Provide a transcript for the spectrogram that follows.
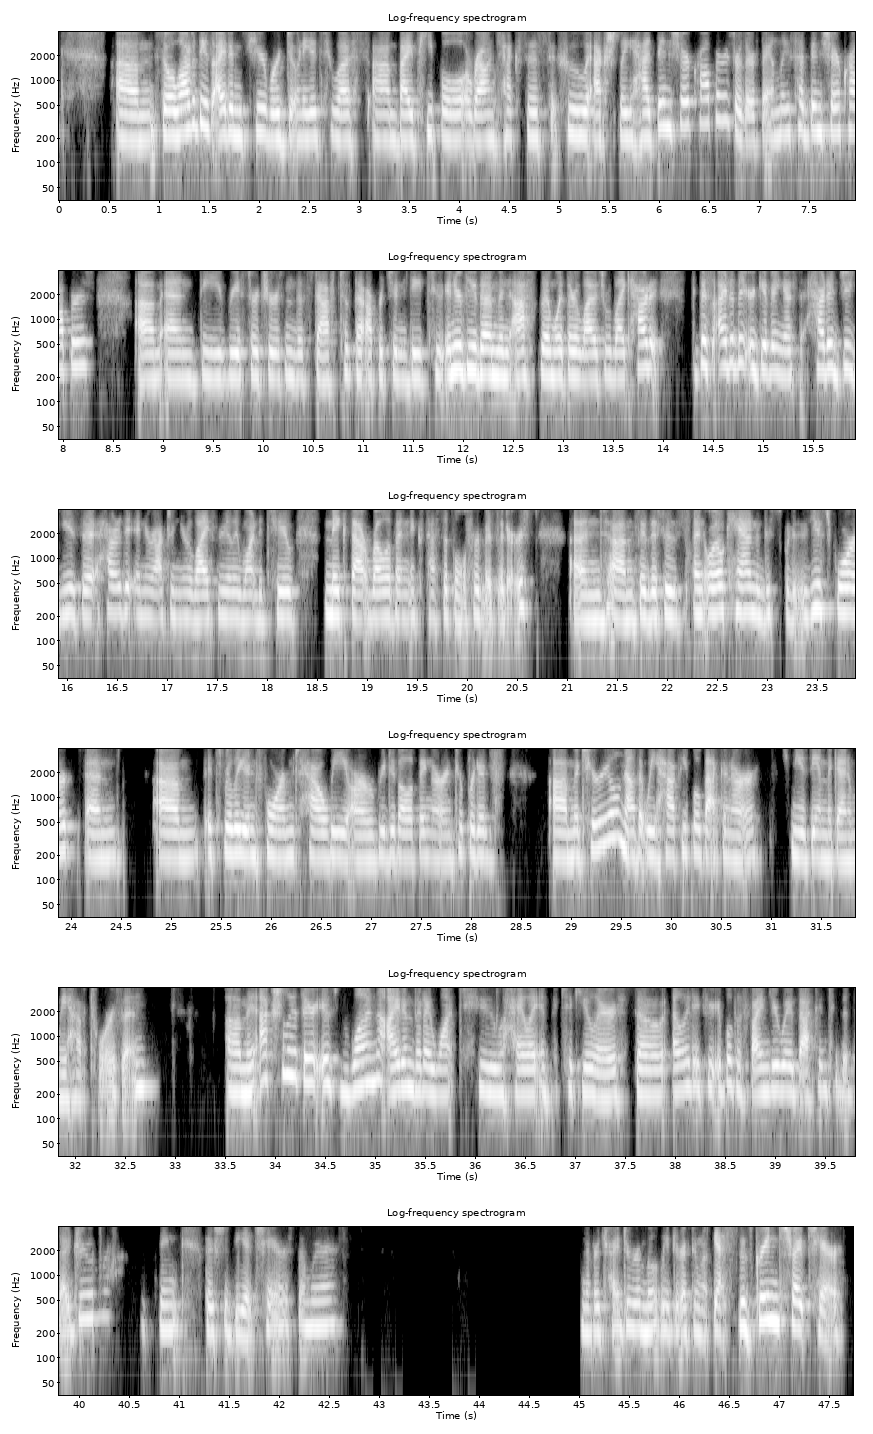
Um, so a lot of these items here were donated to us um, by people around Texas who actually had been sharecroppers or their families had been sharecroppers. Um, and the researchers and the staff took that opportunity to interview them and ask them what their lives were like. How did this item that you're giving us, how did you use it? How did it interact in your life? We really wanted to make that relevant and accessible for visitors. And um, so this is an oil can, and this is what it is used for. And um, it's really informed how we are redeveloping our interpretive uh, material now that we have people back in our museum again and we have tours in. Um, and actually, there is one item that I want to highlight in particular. So Elliot, if you're able to find your way back into the bedroom, I think there should be a chair somewhere. Never tried to remotely direct him. Yes, this green striped chair.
